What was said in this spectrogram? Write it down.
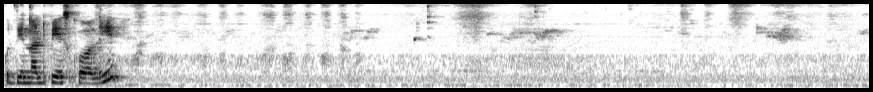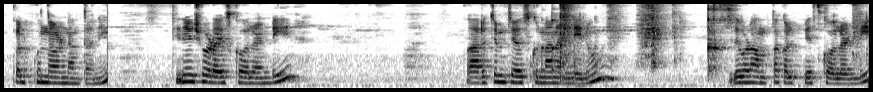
కొద్దిగా నలిపి వేసుకోవాలి. కలుపుకుందామండి అంతాని. తినే సోడా వేసుకోవాలండి. అరచం చేసుకున్నానండి నేను. ఇది కూడా అంతా కలిపేసుకోవాలండి.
